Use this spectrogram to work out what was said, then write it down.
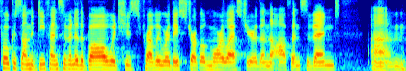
focus on the defensive end of the ball, which is probably where they struggled more last year than the offensive end. Um,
